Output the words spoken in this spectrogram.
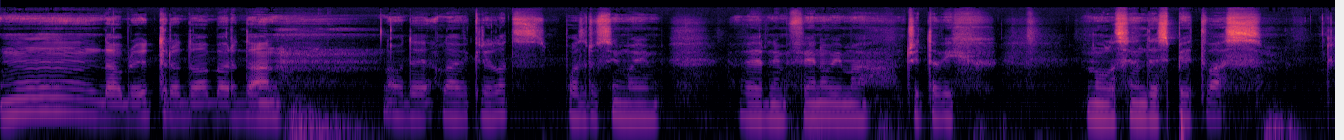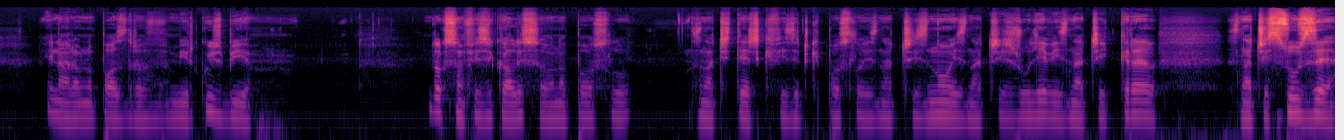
Mm, dobro jutro, dobar dan. Ovde je Lavi Krilac. Pozdrav svim mojim vernim fenovima čitavih 075 vas. I naravno pozdrav Mirku iz Bije. Dok sam fizikalisao na poslu, znači teški fizički poslovi, znači znoj, znači žuljevi, znači krv, znači suze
